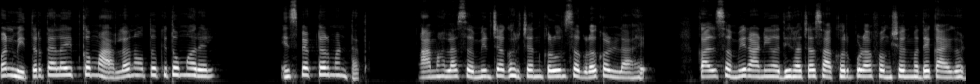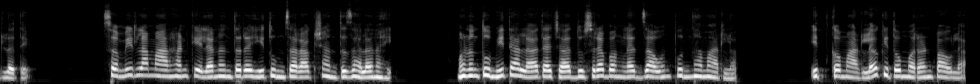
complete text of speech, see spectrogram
पण मी तर त्याला इतकं मारलं नव्हतं की तो मरेल. इन्स्पेक्टर म्हणतात आम्हाला समीरच्या घरच्यांकडून सगळं कळलं आहे. काल समीर आणि अधिराच्या साखरपुडा फंक्शनमध्ये काय घडलं ते. समीरला मारहाण केल्यानंतरही तुमचा राग शांत झाला नाही. म्हणून तुम्ही त्याला त्याच्या दुसऱ्या बंगल्यात जाऊन पुन्हा मारलं. इतकं मारलं की तो मरण पावला.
